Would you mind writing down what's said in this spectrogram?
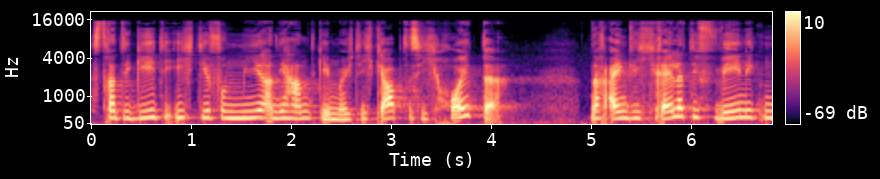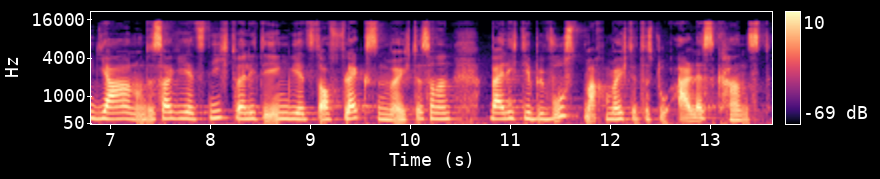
Strategie, die ich dir von mir an die Hand geben möchte. Ich glaube, dass ich heute, nach eigentlich relativ wenigen Jahren, und das sage ich jetzt nicht, weil ich dir irgendwie jetzt auf flexen möchte, sondern weil ich dir bewusst machen möchte, dass du alles kannst.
